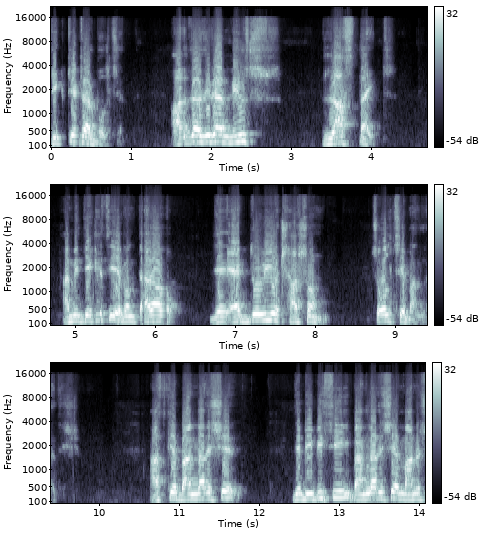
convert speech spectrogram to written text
ডিকটেটর বলছেন। Al Jazeera news last night আমি দেখেছি এবং তারাও যে একদলীয় শাসন চলছে বাংলাদেশে। আজকে বাংলাদেশের যে বিবিসি, বাংলাদেশের মানুষ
